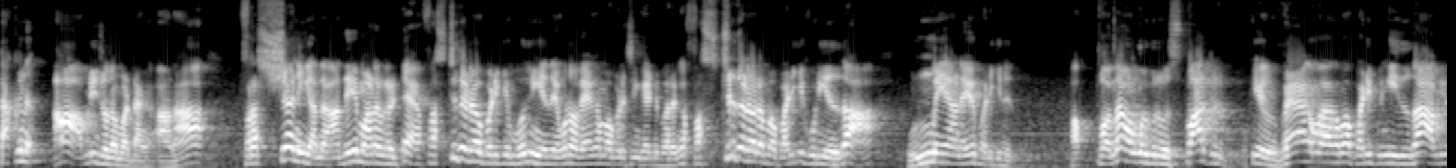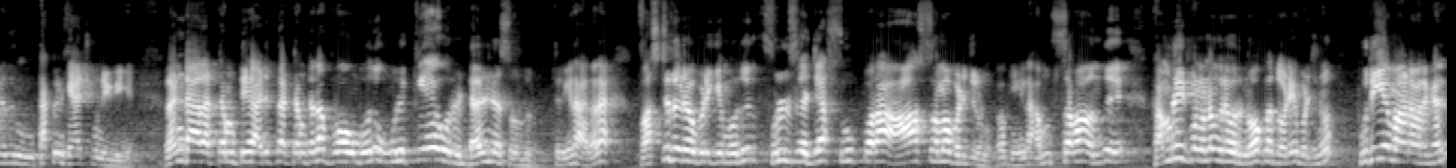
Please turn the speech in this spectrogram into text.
டக்குன்னு ஆ அப்படின்னு சொல்ல மாட்டாங்க. ஆனால் ஃப்ரெஷ்ஷாக நீங்கள் அந்த அதே மாணவர்கள்ட்ட ஃபஸ்ட்டு தடவை படிக்கும் போது நீங்கள் எவ்வளோ வேகமாக படிச்சுன்னு கேட்டு பாருங்கள் ஃபஸ்ட்டு தடவை நம்ம படிக்கக்கூடியது தான் உண்மையானவே படிக்கிறது. அப்போ தான் அவங்களுக்கு ஒரு ஸ்பார்க் இருக்கும். ஓகே வேக வேகமாக படிப்பீங்க. இதுதான் அப்படின்றது டக்குன்னு கேட்ச் பண்ணிக்குவீங்க ரெண்டாவது அட்டம்ப்ட்டு அடுத்த அட்டம்ப்ட்லாம் போகும்போது உங்களுக்கே ஒரு டல்னஸ் வந்துடும் சரிங்களா? அதனால் ஃபஸ்ட்டு தடவை படிக்கும் போது ஃபுல் ஃப்ளெஜாக சூப்பராக ஆசமாக படிச்சிடணும். ஓகேங்களா அம்சமாக வந்து கம்ப்ளீட் பண்ணணுங்கிற ஒரு நோக்கத்தோடய படிச்சிடணும். புதிய மாணவர்கள்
